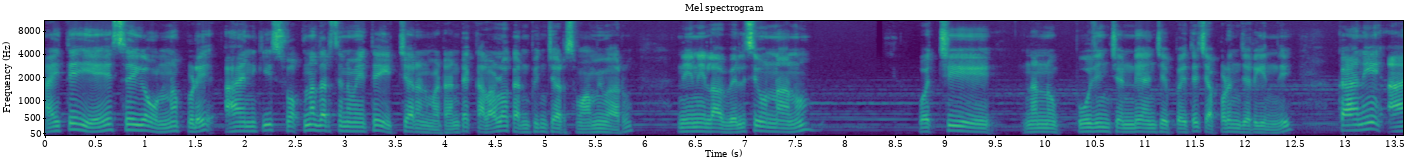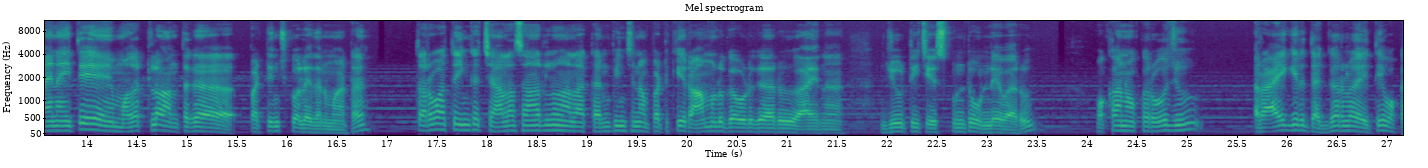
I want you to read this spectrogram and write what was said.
అయితే ఏఎస్ఐగా ఉన్నప్పుడే ఆయనకి స్వప్న దర్శనం అయితే ఇచ్చారనమాట అంటే కలలో కనిపించారు స్వామివారు. నేను ఇలా వెలిసి ఉన్నాను. వచ్చి నన్ను పూజించండి అని చెప్పి అయితే చెప్పడం జరిగింది. కానీ ఆయన అయితే మొదట్లో అంతగా పట్టించుకోలేదనమాట తర్వాత ఇంకా చాలాసార్లు అలా కనిపించినప్పటికీ రాములు గౌడ్ గారు ఆయన డ్యూటీ చేసుకుంటూ ఉండేవారు. ఒకనొక రోజు రాయగిరి దగ్గరలో అయితే ఒక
